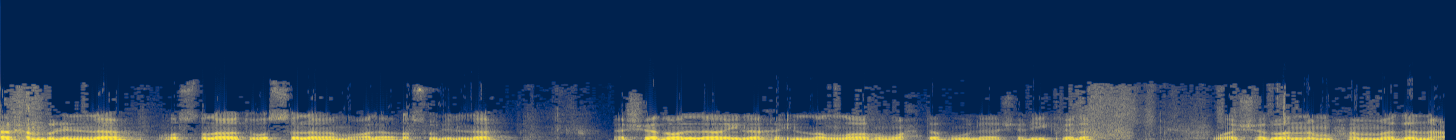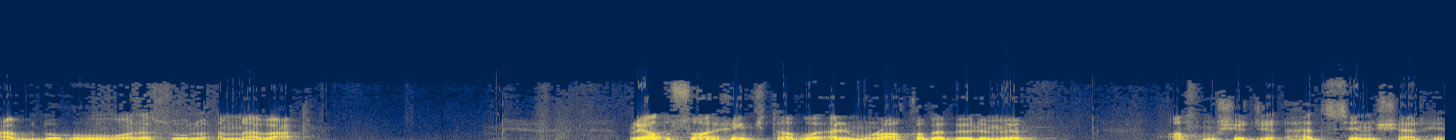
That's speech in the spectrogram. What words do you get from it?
الحمد لله والصلاة والسلام على رسول الله أشهد أن لا إله إلا الله وحده لا شريك له وأشهد أن محمدا عبده ورسوله أما بعد Riyad-ı Salihin kitabı Əl-Muraqabə bölümü 60-cı hədisin şərhi.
